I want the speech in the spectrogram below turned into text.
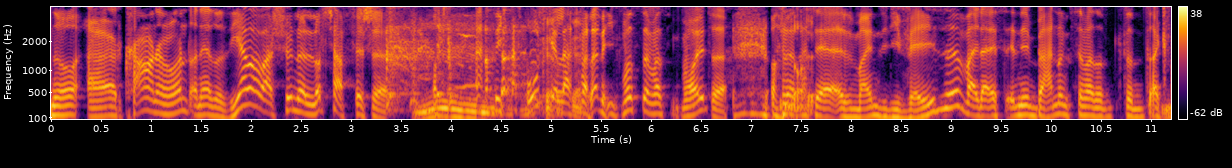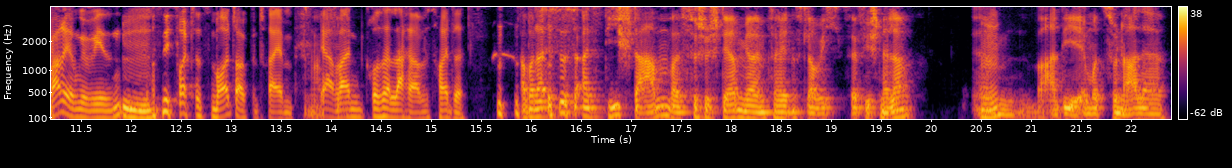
no, äh, keine Hund. Und er so, sie haben aber schöne Lutscherfische. Und hat sich totgelacht, okay, weil er nicht wusste, was sie wollte. Und dann sagte er, äh, meinen Sie die Welse? Weil da ist in dem Behandlungszimmer so, so ein Aquarium gewesen. Mm. Und sie wollte Smalltalk betreiben. Ach ja, so. war ein großer Lacher bis heute. Aber da ist es, als die starben, weil Fische sterben ja im Verhältnis, glaube ich, sehr viel schneller, mhm. ähm, war die emotionale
